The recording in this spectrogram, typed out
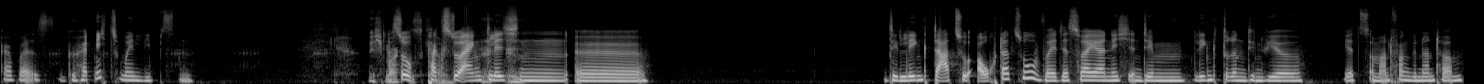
aber es gehört nicht zu meinen Liebsten. Ich mag So, das gern. packst du eigentlich n, äh, den Link dazu auch dazu? Weil das war ja nicht in dem Link drin, den wir jetzt am Anfang genannt haben.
